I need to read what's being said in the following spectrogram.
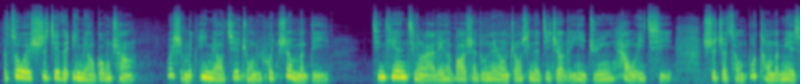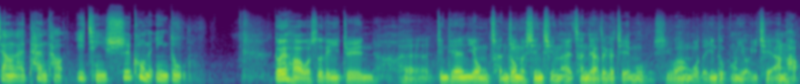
而作为世界的疫苗工厂，为什么疫苗接种率会这么低？今天请来联合报深度内容中心的记者林以君和我一起，试着从不同的面向来探讨疫情失控的印度。各位好，我是林以君。呃，今天用沉重的心情来参加这个节目，希望我的印度朋友一切安好。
